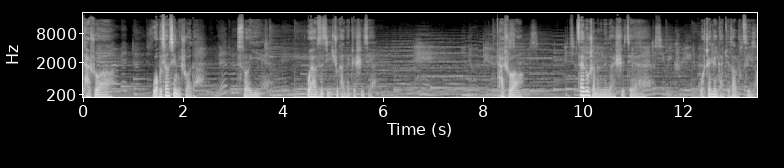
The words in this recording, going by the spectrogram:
他说：“我不相信你说的，所以我要自己去看看这世界。”他说：“在路上的那段时间。”我真正感觉到了自由。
